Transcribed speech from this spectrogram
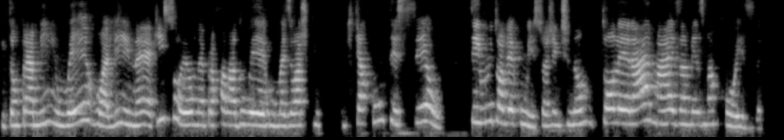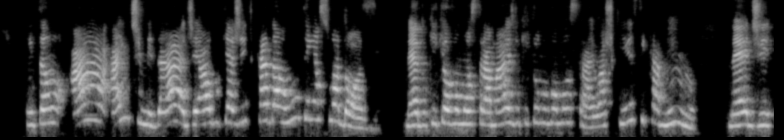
Então, para mim, o erro ali, né? Quem sou eu, né, para falar do erro? Mas eu acho que o que aconteceu tem muito a ver com isso. A gente não tolerar mais a mesma coisa. Então, a, a intimidade é algo que a gente, cada um tem a sua dose né? Do que, que eu vou mostrar mais, do que, que eu não vou mostrar. Eu acho que esse caminho, né, de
